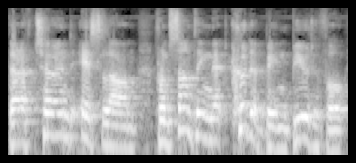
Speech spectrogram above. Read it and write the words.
that have turned Islam from something that could have been beautiful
